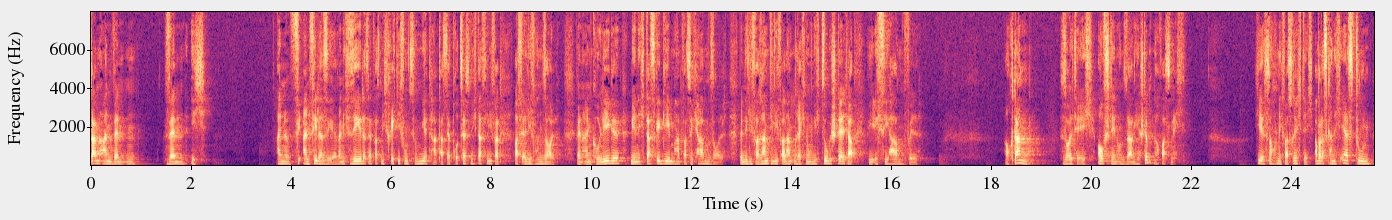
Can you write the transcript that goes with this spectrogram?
dann anwenden, wenn ich eine, einen Fehler sehe, wenn ich sehe, dass etwas nicht richtig funktioniert hat, dass der Prozess nicht das liefert, was er liefern soll, wenn ein Kollege mir nicht das gegeben hat, was ich haben soll, wenn der Lieferant die Lieferantenrechnung nicht so gestellt hat, wie ich sie haben will. Auch dann sollte ich aufstehen und sagen, hier stimmt noch was nicht. Hier ist noch nicht was richtig. Aber das kann ich erst tun,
